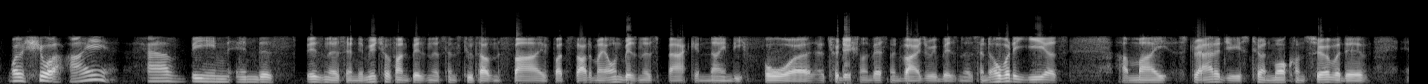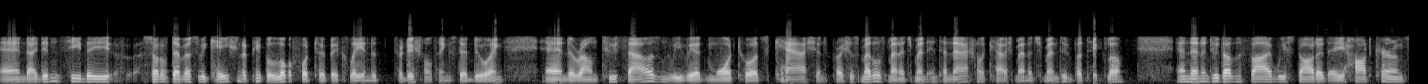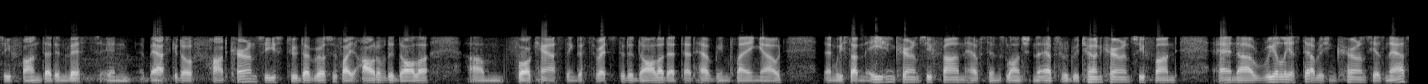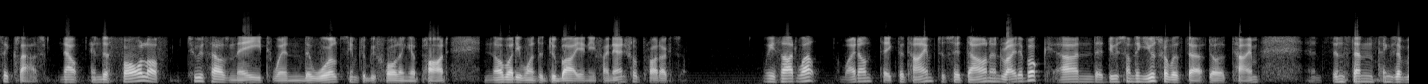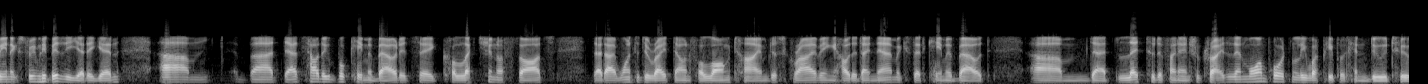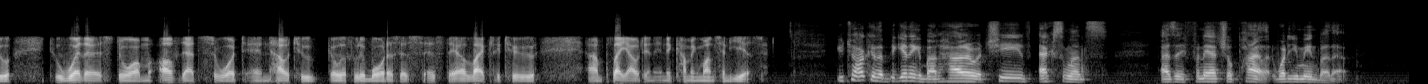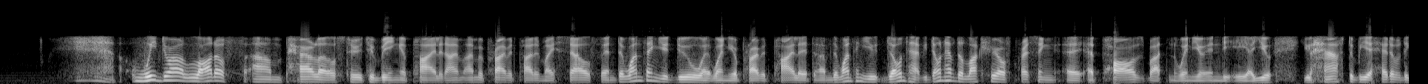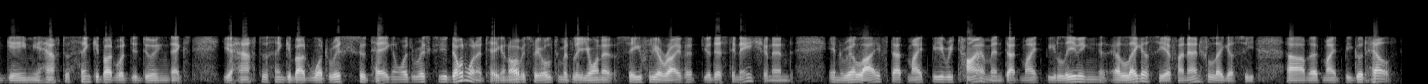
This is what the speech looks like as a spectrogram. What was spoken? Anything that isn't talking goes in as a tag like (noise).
Well, sure. I have been in this business in the mutual fund business since 2005, but started my own business back in 94, a traditional investment advisory business. And over the years, uh, my strategies turned more conservative and I didn't see the sort of diversification that people look for typically in the traditional things they're doing. And around 2000, we veered more towards cash and precious metals management, international cash management in particular. And then in 2005, we started a hard currency fund that invests in a basket of hard currencies to diversify out of the dollar, um, forecasting the threats to the dollar that, that have been playing out. Then we started an Asian currency fund, have since launched an absolute return currency fund, and are really establishing currency as an asset class. Now, in the fall of 2008, when the world seemed to be falling apart, nobody wanted to buy any financial products. We thought, well, why don't take the time to sit down and write a book and do something useful with that, that time? And since then, things have been extremely busy yet again. Um, but that's how the book came about. It's a collection of thoughts that I wanted to write down for a long time, describing how the dynamics that came about um, that led to the financial crisis, and more importantly, what people can do to to weather a storm of that sort, and how to go through the waters as, as they are likely to um, play out in, in the coming months and years. You talk in the beginning about how to achieve excellence as a financial pilot. What do you mean by that? We draw a lot of um, parallels to, to being a pilot. I'm, I'm a private pilot myself, and the one thing you do when you're a private pilot, um, the one thing you don't have, you don't have the luxury of pressing a, a pause button when you're in the air. You you have to be ahead of the game. You have to think about what you're doing next. You have to think about what risks to take and what risks you don't want to take. And obviously, ultimately, you want to safely arrive at your destination. And in real life, that might be retirement. That might be leaving a legacy, a financial legacy. Um, that might be good health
